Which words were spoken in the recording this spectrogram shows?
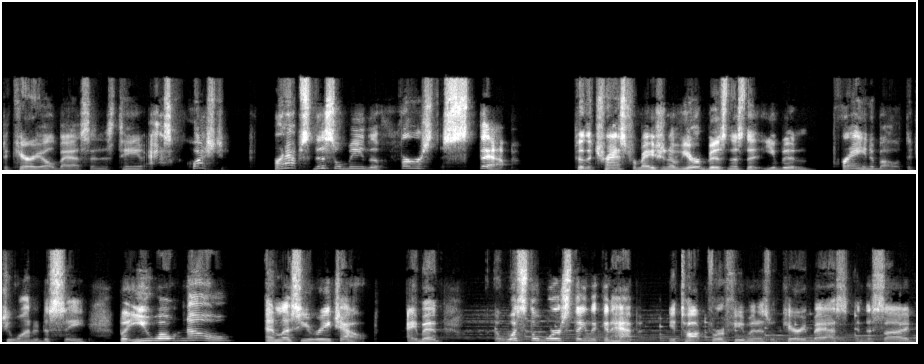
to Kerry L. Bass and his team. Ask a question. Perhaps this will be the first step to the transformation of your business that you've been praying about, that you wanted to see. But you won't know unless you reach out. Amen. What's the worst thing that can happen? You talk for a few minutes with Kerry Bass and decide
